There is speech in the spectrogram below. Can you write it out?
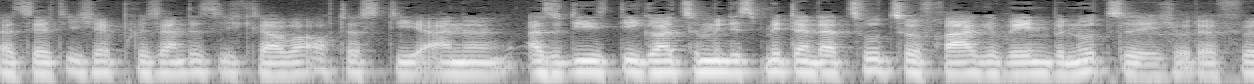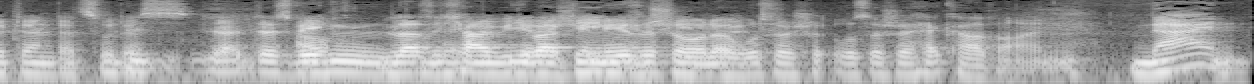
tatsächlich ja brisant ist. Ich glaube auch, dass die eine, also die, die gehört zumindest mit dann dazu zur Frage, wen benutze ich oder führt dann dazu, dass. Ja, deswegen lasse ich halt lieber chinesische oder russische, russische Hacker rein. Nein,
